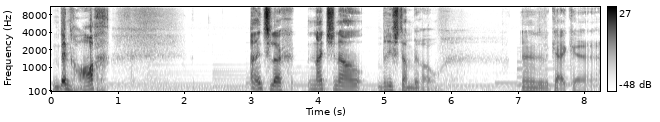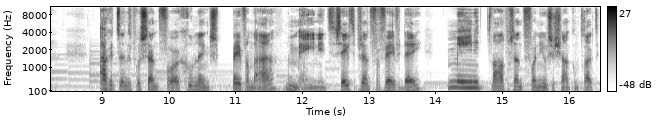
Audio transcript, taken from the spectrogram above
Den Haag. Uitslag Nationaal Briefstembureau. Eh, even kijken. 28% voor GroenLinks PvdA. Dat meen je niet. 70% voor VVD. Meen je niet. 12% voor Nieuw Sociaal Contract. 10%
